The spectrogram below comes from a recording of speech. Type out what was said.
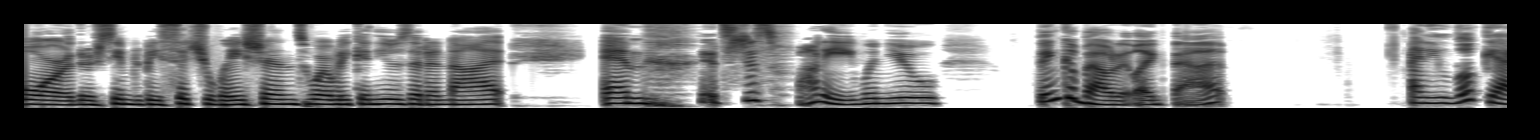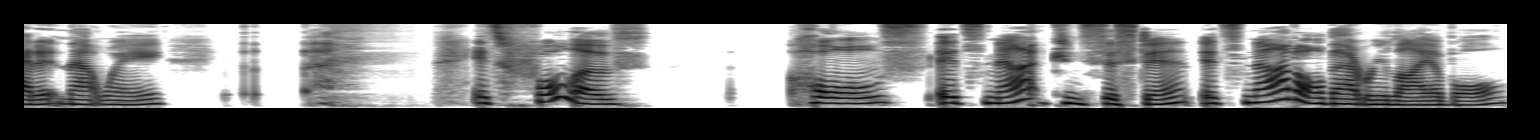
or there seem to be situations where we can use it and not. And it's just funny when you think about it like that and you look at it in that way. It's full of holes. It's not consistent. It's not all that reliable.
